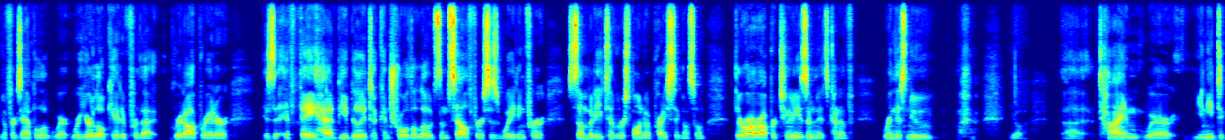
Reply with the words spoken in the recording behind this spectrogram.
you know, for example, where, where you're located for that grid operator is that if they had the ability to control the loads themselves versus waiting for somebody to respond to a price signal. So there are opportunities, and it's kind of we're in this new, you know, uh, time where you need to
